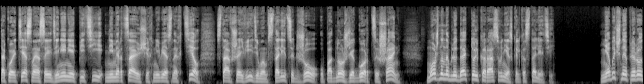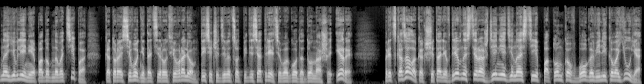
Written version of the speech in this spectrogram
Такое тесное соединение пяти немерцающих небесных тел, ставшее видимым в столице Джоу у подножья гор Цишань, можно наблюдать только раз в несколько столетий. Необычное природное явление подобного типа, которое сегодня датирует февралем 1953 года до нашей эры, предсказало, как считали в древности, рождение династии потомков бога Великого Юя,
